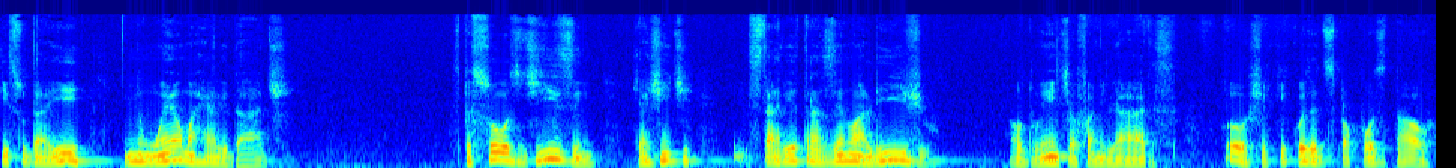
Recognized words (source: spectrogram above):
isso daí não é uma realidade. As pessoas dizem que a gente estaria trazendo alívio ao doente e aos familiares. Poxa, que coisa desproposital.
